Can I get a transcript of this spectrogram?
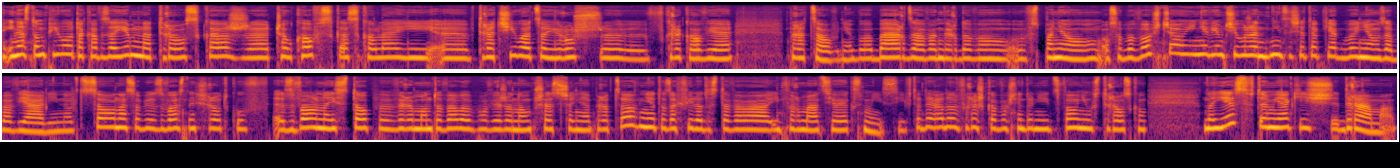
i nastąpiła taka wzajemna troska, że Czełkowska z kolei e, traciła co i rusz e, w Krakowie pracownię. Była bardzo awangardową, wspaniałą osobowością i nie wiem, ci urzędnicy się tak jakby nią zabawiali. No, co ona sobie z własnych środków, z wolnej stopy wyremontowała powierzoną przestrzeń na pracownię, to za chwilę dostawała informację o eksmisji. Wtedy Adolf Ryszka właśnie do niej dzwonił z troską. No jest w tym jakiś dramat.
